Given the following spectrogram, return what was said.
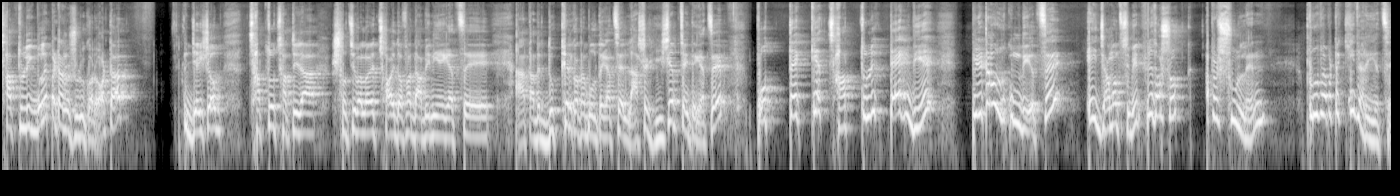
ছাত্রলীগ বলে পেটানো শুরু করো। অর্থাৎ যেই সব ছাত্রছাত্রীরা সচিবালয়ে ছয় দফা দাবি নিয়ে গেছে আর তাদের দুঃখের কথা বলতে গেছে, লাশের হিসেব চাইতে গেছে, প্রত্যেককে ছাত্রলীগ ট্যাগ দিয়ে পেটানোর হুকুম দিয়েছে এই জামাত শিবির। প্রিয় দর্শক, আপনারা শুনলেন, পুরো ব্যাপারটা কি দাঁড়িয়েছে?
